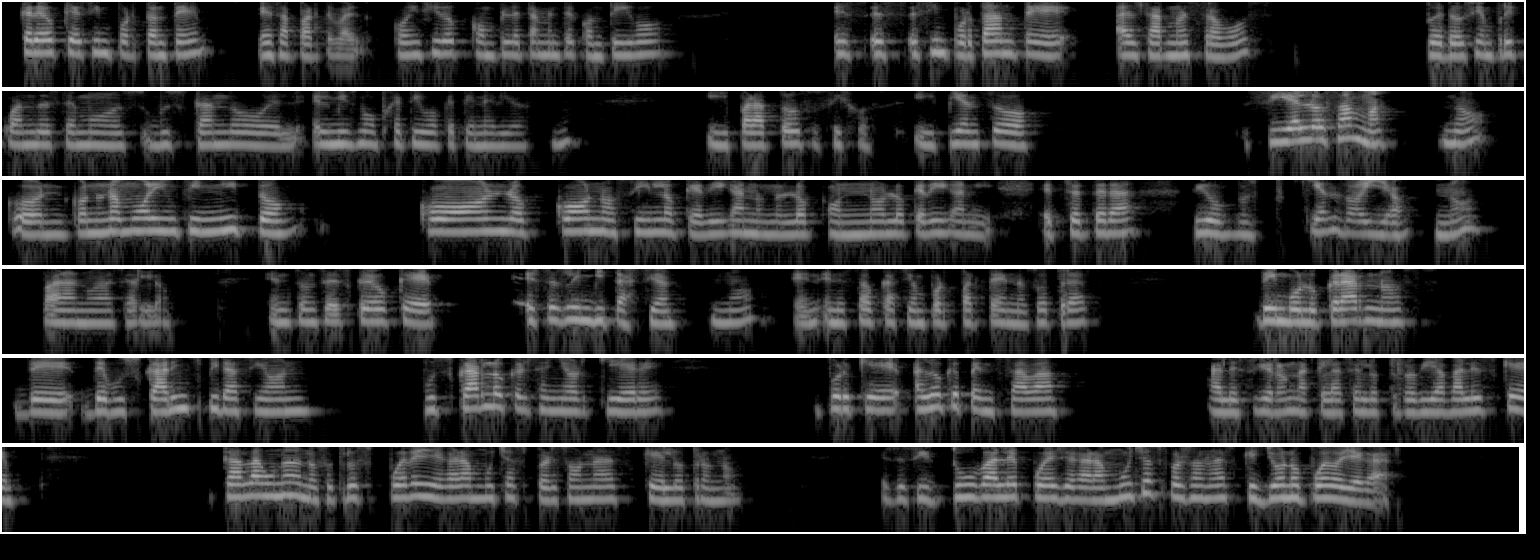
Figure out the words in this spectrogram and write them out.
creo que es importante esa parte, Val. Coincido completamente contigo. Es, importante alzar nuestra voz, pero siempre y cuando estemos buscando el, el mismo objetivo que tiene Dios, ¿no? Y para todos sus hijos. Y pienso, si Él los ama, ¿no? Con, un amor infinito, con lo con o sin lo que digan o no lo, no lo que digan y etcétera, digo, pues, ¿quién soy yo, no? Para no hacerlo. Entonces creo que esta es la invitación, ¿no? En, en esta ocasión por parte de nosotras, de involucrarnos, de, de buscar inspiración, buscar lo que el Señor quiere, porque algo que pensaba al estudiar una clase el otro día, ¿vale? Es que cada uno de nosotros puede llegar a muchas personas que el otro no. Es decir, tú, Vale, puedes llegar a muchas personas que yo no puedo llegar.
